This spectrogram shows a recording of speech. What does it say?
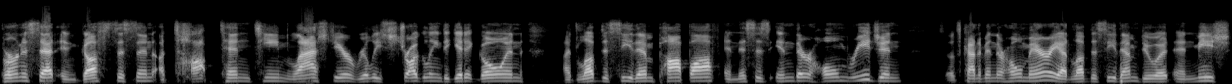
Bernasette and Gustafson, a top 10 team last year, really struggling to get it going. I'd love to see them pop off, and this is in their home region. So it's kind of in their home area. I'd love to see them do it. And Mish,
